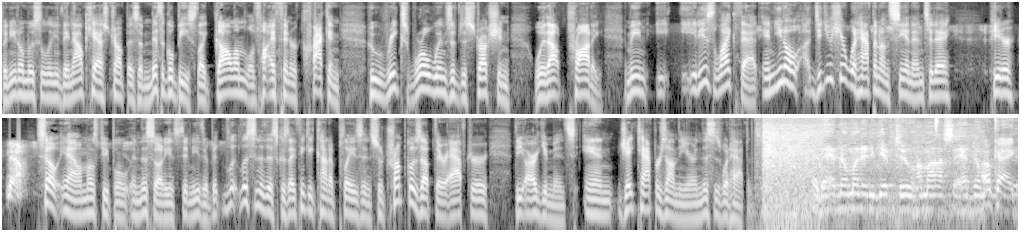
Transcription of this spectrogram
Benito Mussolini. They now cast Trump as a mythical beast like Gollum, Leviathan, or Kraken, who wreaks whirlwinds of destruction without prodding. I mean, i- it is like that. And, you know, uh, did you hear what happened on CNN today? Peder? No. So, yeah, most people in this audience didn't either. But li- listen to this because I think it kind of plays in. So, Trump goes up there after the arguments, and Jake Tapper's on the air, and this is what happens. They had no money to give to Hamas. They had no. Money Okay,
